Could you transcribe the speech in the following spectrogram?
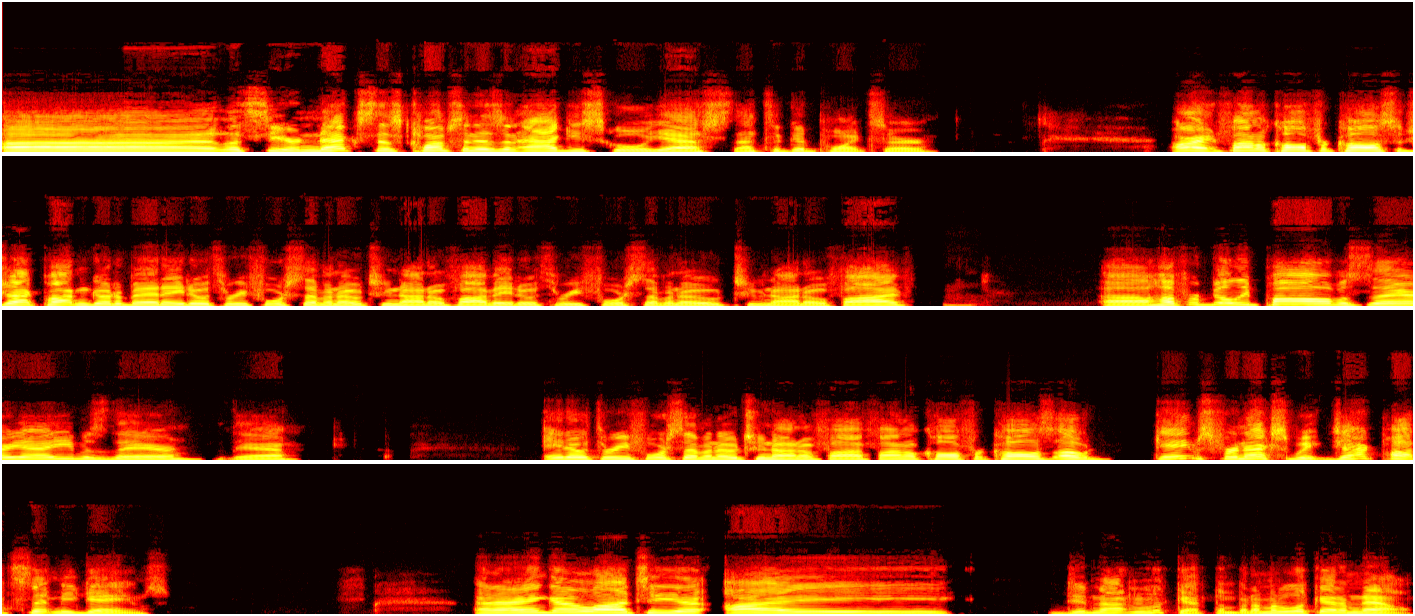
Uh let's see here. Next is Clemson is an Aggie school. Yes, that's a good point, sir. All right, final call for calls. So jackpot and go to bed 803-470-2905, 803-470-2905. Uh Huffer Billy Paul was there. Yeah, he was there. Yeah. 803-470-2905. Final call for calls. Oh, games for next week. Jackpot sent me games. And I ain't gonna lie to you, I did not look at them, but I'm gonna look at them now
